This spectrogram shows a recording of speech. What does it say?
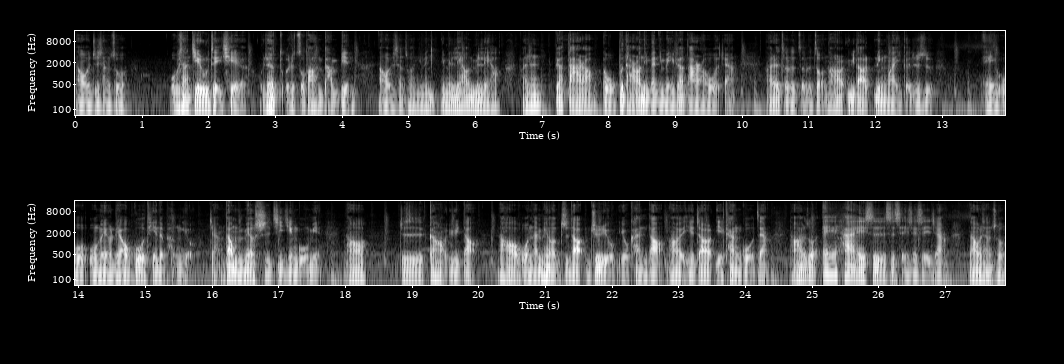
然后我就想说，我不想介入这一切了，我就我就走到很旁边。然后我就想说，你们你们聊你们聊，反正不要打扰，呃，我不打扰你们，你们也不要打扰我，这样。然后就走着走着走，然后遇到另外一个就是，哎，我我们有聊过天的朋友，这样，但我们没有实际见过面。然后就是刚好遇到，然后我男朋友知道，就有有看到，然后也知道也看过这样，然后他就说，哎嗨，是是谁谁谁这样。然后我想说，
